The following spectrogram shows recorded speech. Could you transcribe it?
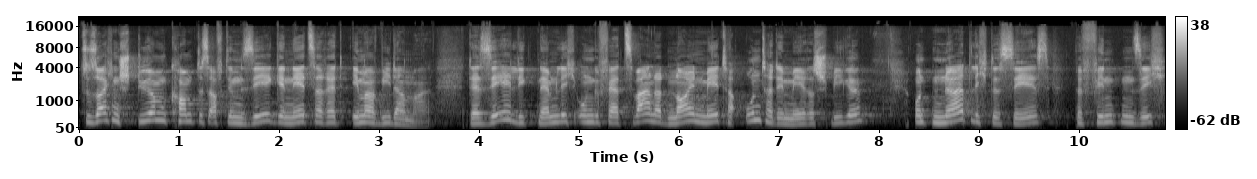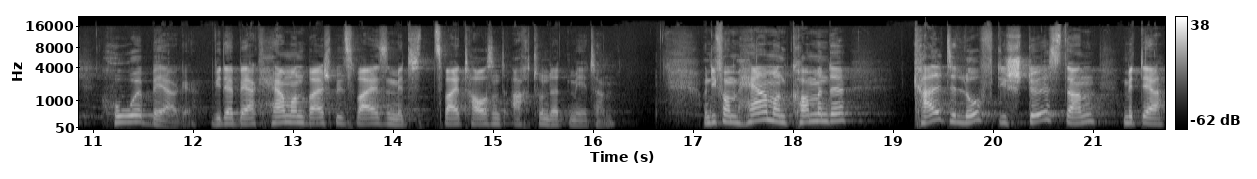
zu solchen Stürmen kommt es auf dem See Genezareth immer wieder mal. Der See liegt nämlich ungefähr 209 Meter unter dem Meeresspiegel und nördlich des Sees befinden sich hohe Berge, wie der Berg Hermon beispielsweise mit 2800 Metern. Und die vom Hermon kommende kalte Luft, die stößt dann mit der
